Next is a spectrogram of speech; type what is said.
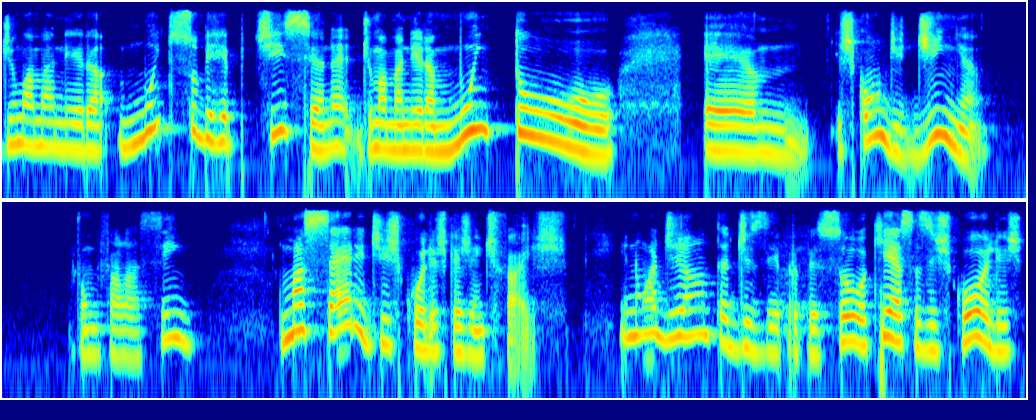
de uma maneira muito subreptícia, né? de uma maneira muito é, escondidinha, vamos falar assim, uma série de escolhas que a gente faz. E não adianta dizer para a pessoa que essas escolhas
